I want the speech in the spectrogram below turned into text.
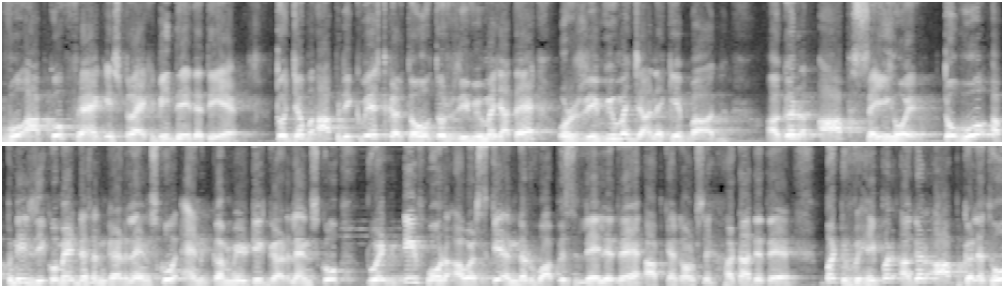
वो आपको फैक स्ट्राइक भी दे देती है। तो जब आप रिक्वेस्ट करते हो तो रिव्यू में जाता है, और रिव्यू में जाने के बाद अगर आप सही होए तो वो अपनी रिकमेंडेशन गाइडलाइंस को एंड कम्युनिटी गाइडलाइंस को 24 आवर्स के अंदर वापस ले लेते हैं, आपके अकाउंट से हटा देते हैं। बट वहीं पर अगर आप गलत हो,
